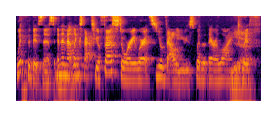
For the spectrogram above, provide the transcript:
with the business. And then that mm. links back to your first story where it's your values, whether they're aligned Yeah. with,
